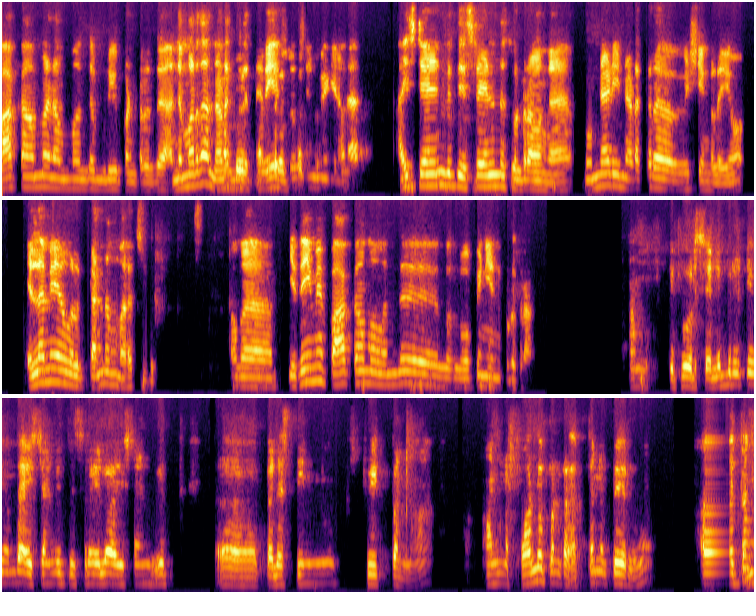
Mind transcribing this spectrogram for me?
பார்க்காம நம்ம வந்து முடிவு பண்றது அந்த மாதிரிதான் நடக்குது. நிறைய சோசியல் மீடியால ஐ ஸ்டாண்ட் வித் இஸ்ரேல்னு சொல்றவங்க முன்னாடி நடக்கிற விஷயங்களையும் எல்லாமே அவங்களுக்கு கண்ணை மறைச்சிது. அவங்க எதையுமே பார்க்காம வந்து ஒரு ஒப்பீனியன் கொடுக்குறாங்க. இப்போ ஒரு செலிபிரிட்டி வந்து ஐ ஸ்டாண்ட் வித் இஸ்ரேலோ I stand with Palestine tweet பண்ணா அவங்க ஃபாலோ பண்ற அத்தனை பேரும் அதான்.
